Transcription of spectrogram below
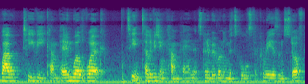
Wow TV campaign, World of Work t- television campaign that's going to be running the schools for careers and stuff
